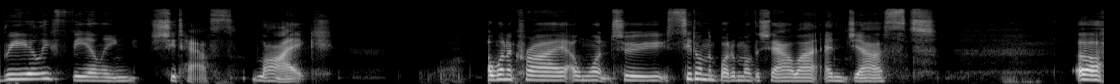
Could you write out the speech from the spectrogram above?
really feeling shithouse. Like, I want to cry. I want to sit on the bottom of the shower and just, ugh,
